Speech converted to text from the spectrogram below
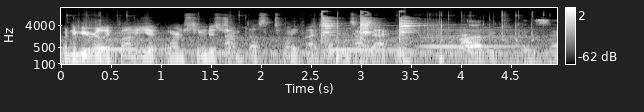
Wouldn't it be really funny if Orange Team just jumped us in 25 seconds exactly? That'd be insane.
